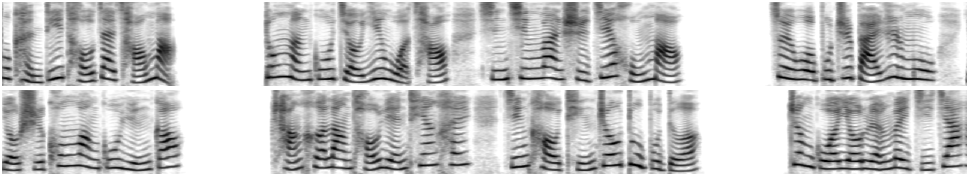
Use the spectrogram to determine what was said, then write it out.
不肯低头在草莽。东门沽酒应我曹，新清万事皆鸿毛。醉卧不知白日暮，有时空望孤云高。长河浪头连天黑，津口停舟渡不得。郑国游人未及家，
